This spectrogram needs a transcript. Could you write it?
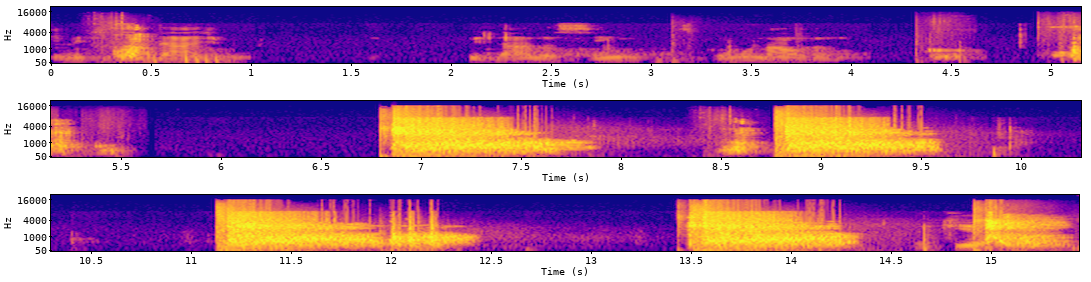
Necessidade. Cuidado assim, descomunal, velho. Aqui, ó.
